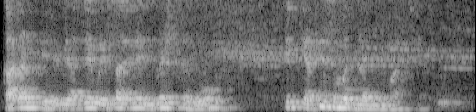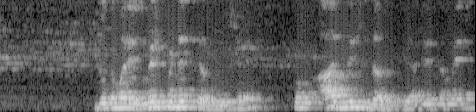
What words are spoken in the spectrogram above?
કારણ કે વ્યાજે પૈસા લઈને ઇન્વેસ્ટ કરવો, એ ક્યાંથી સમજદારની વાત છે? જો તમારે ઇન્વેસ્ટમેન્ટ જ કરવું છે, તો આ જ વીસ હજાર રૂપિયા જે તમે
